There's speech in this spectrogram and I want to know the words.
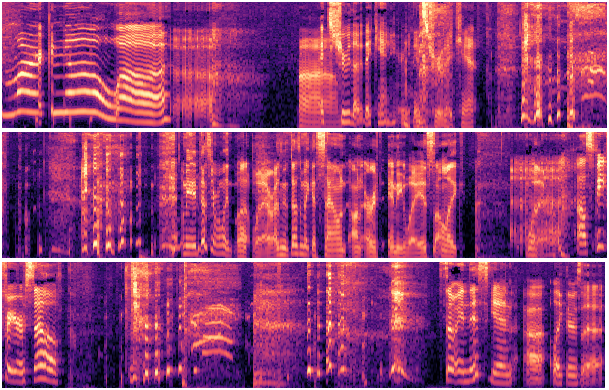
Mark, no. Uh, Um, it's true though; they can't hear you. It's true they can't. I mean, it doesn't really. Uh, whatever. I mean, it doesn't make a sound on Earth anyway. It's not like. Whatever. I'll speak for yourself. so in this skin, uh, like there's a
